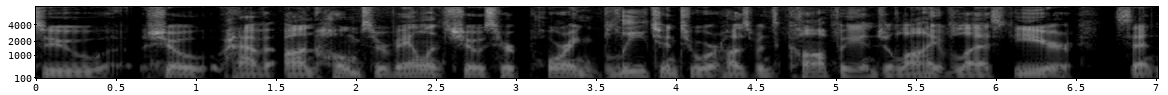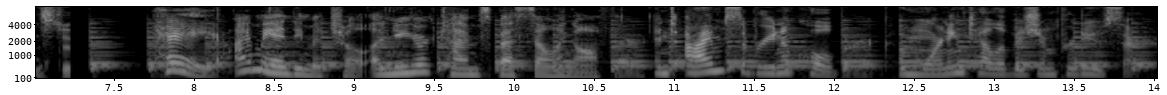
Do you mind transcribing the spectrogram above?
to show have on home surveillance shows her pouring bleach into her husband's coffee in July of last year, sentenced to Hey, I'm Andy Mitchell, a New York Times bestselling author. And I'm Sabrina Kohlberg, a morning television producer.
